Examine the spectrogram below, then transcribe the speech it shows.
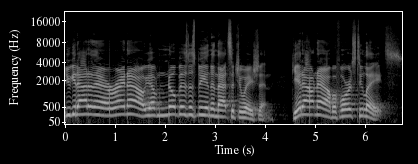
You get out of there right now. You have no business being in that situation. Get out now before it's too late.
